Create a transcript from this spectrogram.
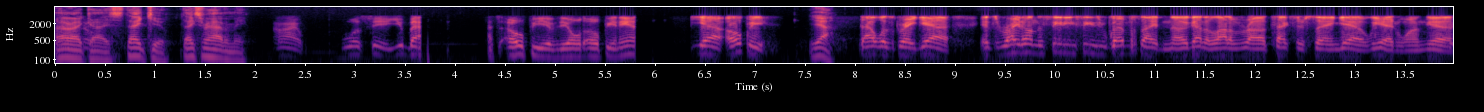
All right, guys. Thank you. Thanks for having me. All right, we'll see you. You bet. That's Opie of the old Opie and Ant. Yeah, Opie. Yeah. That was great. Yeah, it's right on the CDC's website, and I got a lot of uh, texters saying, "Yeah, we had one." Yeah,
